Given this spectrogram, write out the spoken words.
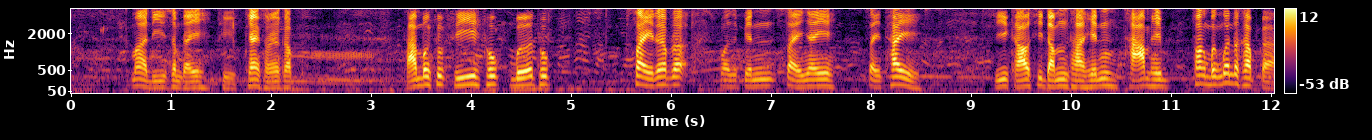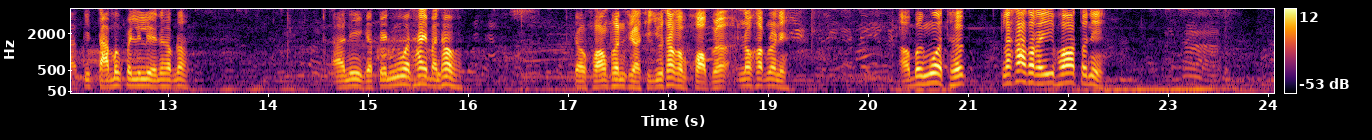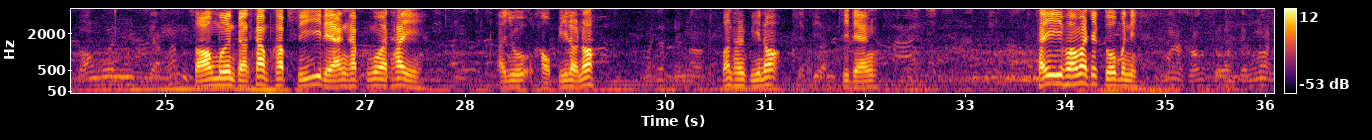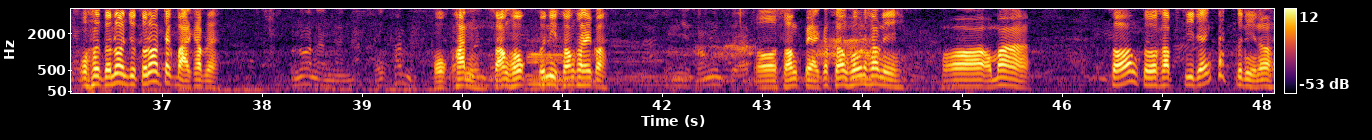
มาดีสำใดถือแพงสำใดครับ ถามเบิ่งทุกสีทุกเบอร์ทุก ใส่นะครับเนาะว่าจะเป็นใส่ใหญ่ใส่ไทยสีขาวสีดำถ้าเห็นถามให้ฟังเบิ่งเบิ่งนะครับก็ติดตามเบิ่งไปเรื่อยๆนะครับเนาะอันนี้ก็เป็นงัวไทยบ้านเฮาเจ้าของเพิ่นเถื่อสิอยู่เท่ากับขอบแล้วเนาะครับเนาะนี่เอาเบิ่งงัวเถิกราคาเท่าไหร่อีพอตัวนี้สองคนเดี๋ยวมันสองหมื่นแปดข้ามครับ สีแดงครับงัวไทย อายุเขาปีแล้วเนาะมันจะถึงเราวันถึงปีเนาะเจ็ดเดือนสีแดงใช้อีพอมาจากตัวมันนี่ โอ้ตัวนอนอยู่ตัวนอนจากบาทครับนะนอนนั่นหกพันหกพันสองหกตัวนี้สองเท่าไหรก่อนตรงนี้สองหมื่นแปดอ๋อสองแปดกับสองหกนะครับนี่พอเอามาสองตัวครับสีแดงตัดตัวนี้เนาะ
